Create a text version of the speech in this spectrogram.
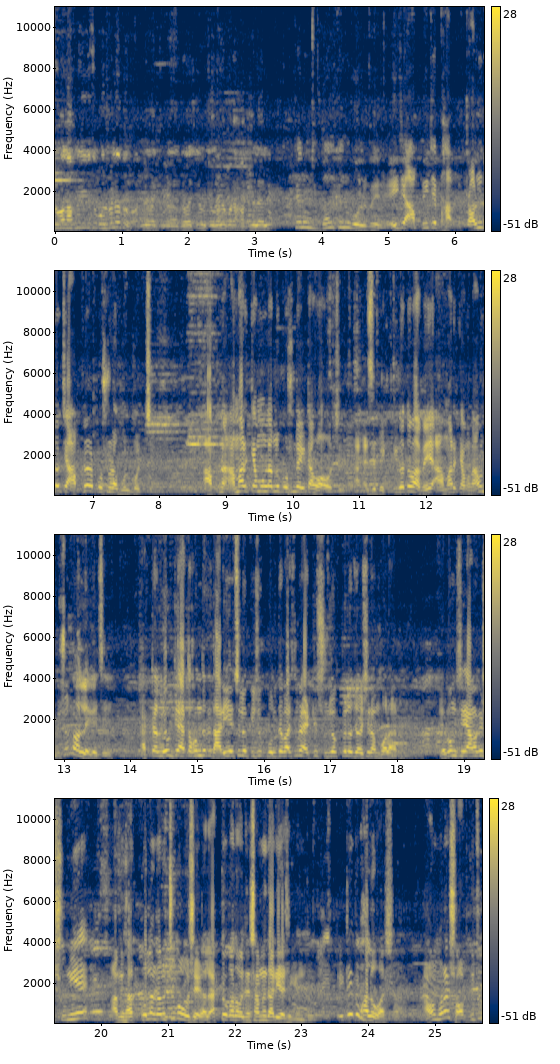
দল আপনি তো? হাত কেন, দল বলবে? এই যে আপনি যে প্রবলেমটা হচ্ছে প্রশ্নটা ভুল করছেন আমার কেমন লাগল প্রশ্নটা, এটা হওয়া উচিত। অ্যাজ এ ব্যক্তিগতভাবে আমার কেমন আমার ভীষণ ভালো লেগেছে। একটা লোক যে এতক্ষণ ধরে দাঁড়িয়েছিল, কিছু বলতে পারছিল না একটি সুযোগ পেল জয়শ্রীরাম বলার। এবং সে আমাকে শুনিয়ে আমি হাক করলাম, তারপর চুপো বসে গেল। একটাও কথা বলছেন সামনে দাঁড়িয়ে আছে কিন্তু। এটাই তো ভালোবাসা। আমার মনে হয় সব কিছু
